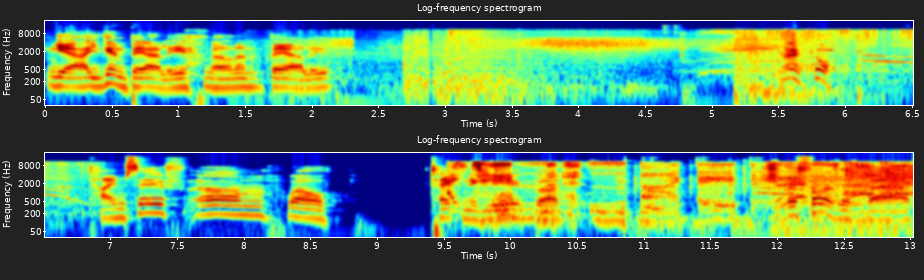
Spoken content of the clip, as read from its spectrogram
Yeah, you can barely, Melon, barely. Alright, cool. Time save? Um, well, technically, but this forest was bad.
